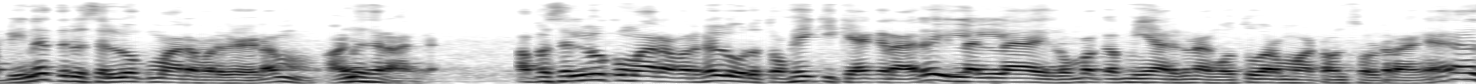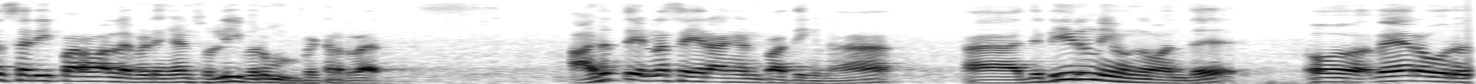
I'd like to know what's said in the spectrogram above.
அப்படின்னு திரு செல்வகுமார் அவர்களிடம் அணுகிறாங்க. அப்போ செல்வகுமார் அவர்கள் ஒரு தொகைக்கு கேட்குறாரு இல்லை இல்லை இது ரொம்ப கம்மியாக இருக்குது நாங்கள் ஒத்து வர மாட்டோம்னு சொல்கிறாங்க சரி பரவாயில்ல விடுங்கன்னு சொல்லி இவரும் விட்டுறாரு. அடுத்து என்ன செய்கிறாங்கன்னு பார்த்தீங்கன்னா திடீர்னு இவங்க வந்து வேற ஒரு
